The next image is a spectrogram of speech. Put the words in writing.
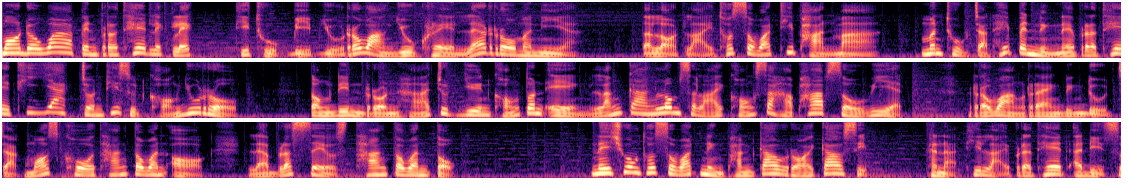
มอลโดวาเป็นประเทศเล็กๆ ที่ถูกบีบอยู่ระหว่างยูเครนและโรมาเนีย ตลอดหลายทศวรรษที่ผ่านมา มันถูกจัดให้เป็นหนึ่งในประเทศที่ยากจนที่สุดของยุโรป ต้องดิ้นรนหาจุดยืนของตนเองหลังการล่มสลายของสหภาพโซเวียต ระหว่างแรงดึงดูดจากมอสโกทางตะวันออก และบรัสเซลส์ทางตะวันตก ในช่วงทศวรรษ 1990 ขณะที่หลายประเทศอดีตโซ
